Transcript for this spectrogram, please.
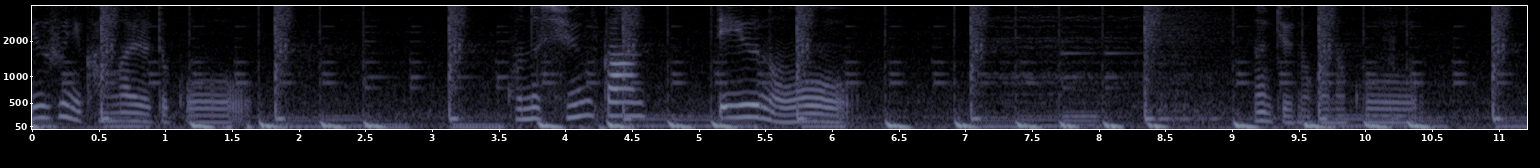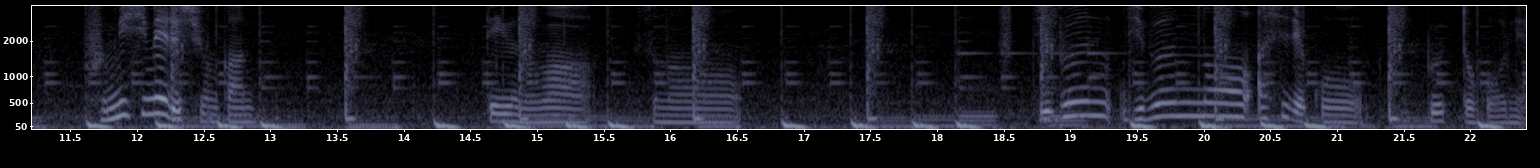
いうふうに考えるとこうこの瞬間っていうのをなんていうのかなこう踏みしめる瞬間っていうのはその自分自分の足でこうぐっとこうね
